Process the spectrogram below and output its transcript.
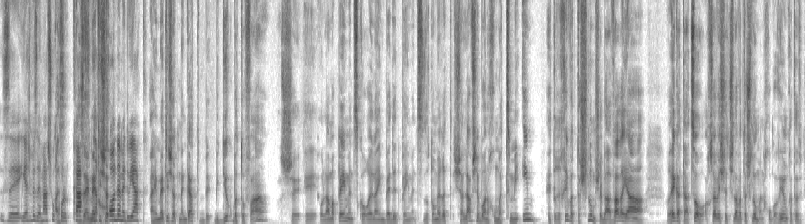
זה, יש בזה משהו אז, כל כך נכון שאת, ומדויק. האמת היא שאת נגעת בדיוק בתופעה שעולם ה payments קורא לה Embedded Payments. זאת אומרת, שלב שבו אנחנו מטמיעים את רכיב התשלום, שבעבר היה רגע, תעצור, עכשיו יש את שלב התשלום, אנחנו גובים ממך את התשלום.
